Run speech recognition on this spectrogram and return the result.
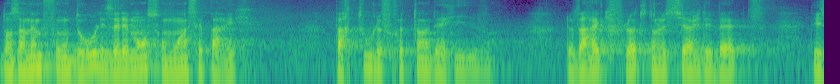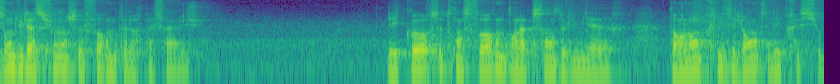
Dans un même fond d'eau, les éléments sont moins séparés. Partout, le fretin dérive. Le varech flotte dans le siège des bêtes. Des ondulations se forment à leur passage. Les corps se transforment dans l'absence de lumière, dans l'emprise lente des pressions.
